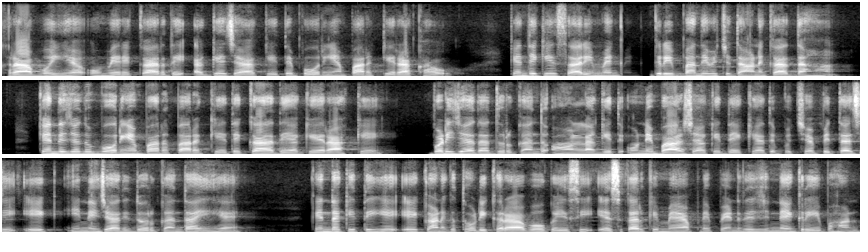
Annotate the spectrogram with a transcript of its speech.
ਖਰਾਬ ਹੋਈ ਹੈ, ਉਹ ਮੇਰੇ ਘਰ ਦੇ ਅੱਗੇ ਜਾ ਕੇ ਤੇ ਬੋਰੀਆਂ ਭਰ ਕੇ ਰੱਖਾਓ ਕਹਿੰਦੇ ਕਿ ਸਾਰੀ ਮੈਂ ਗਰੀਬਾਂ ਦੇ ਵਿੱਚ ਦਾਨ ਕਰਦਾ ਹਾਂ। ਕਹਿੰਦੇ ਜਦੋਂ ਬੋਰੀਆਂ ਭਰ ਭਰ ਕੇ ਤੇ ਘਰ ਦੇ ਅੱਗੇ ਰੱਖ ਕੇ ਬੜੀ ਜ਼ਿਆਦਾ ਦੁਰਗੰਧ ਆਉਣ ਲੱਗੀ ਤੇ ਉਹਨੇ ਬਾਹਰ ਜਾ ਕੇ ਦੇਖਿਆ ਤੇ ਪੁੱਛਿਆ, ਪਿਤਾ ਜੀ, ਇਹ ਇੰਨੀ ਜ਼ਿਆਦਾ ਦੁਰਗੰਧ ਆਈ ਹੈ। ਕਹਿੰਦਾ ਕਿ ਧੀਏ, ਇਹ ਕਣਕ ਥੋੜੀ ਖਰਾਬ ਹੋ ਗਈ ਸੀ, ਇਸ ਕਰਕੇ ਮੈਂ ਆਪਣੇ ਪਿੰਡ ਦੇ ਜਿੰਨੇ ਗਰੀਬ ਹਨ,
